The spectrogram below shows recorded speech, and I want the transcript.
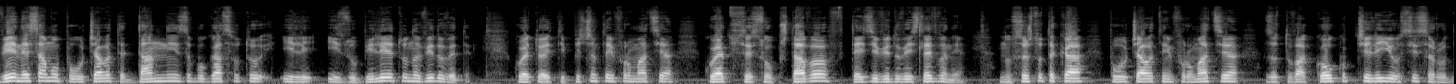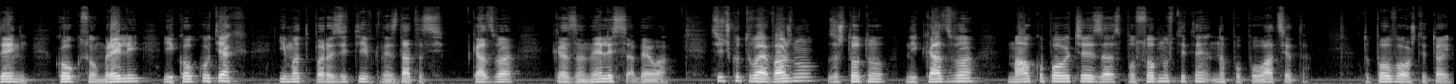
Вие не само получавате данни за богатството или изобилието на видовете, което е типичната информация, която се съобщава в тези видове изследвания, но също така получавате информация за това колко пчели и оси са родени, колко са умрели и колко от тях имат паразити в гнездата си, казва Казанелис Абела. Всичко това е важно, защото ни казва малко повече за способностите на популацията. Допълва още той.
